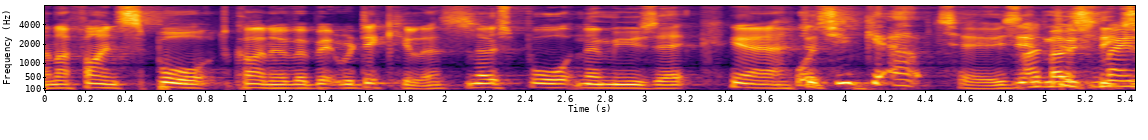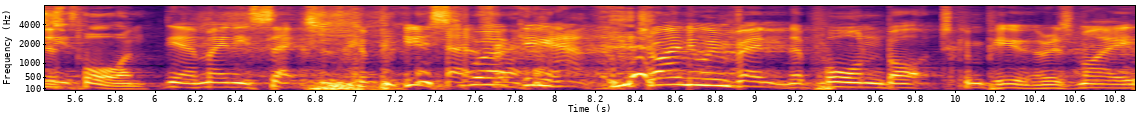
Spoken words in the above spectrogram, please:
and I find sport kind of a bit ridiculous. No sport, no music. Yeah, What just- do you get up to? Is it I mostly just, porn? Yeah, mainly sex with computers. Yeah, working out, trying to invent a porn bot computer is my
